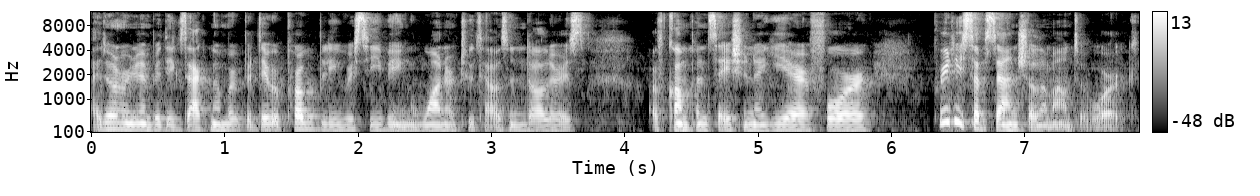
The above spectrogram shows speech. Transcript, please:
I, don't remember the exact number, but they were probably receiving one or $2,000 of compensation a year for pretty substantial amount of work,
